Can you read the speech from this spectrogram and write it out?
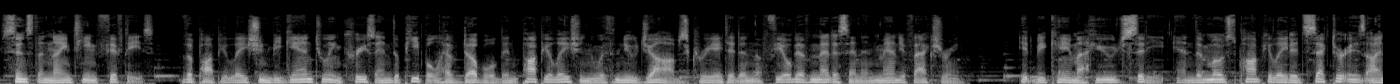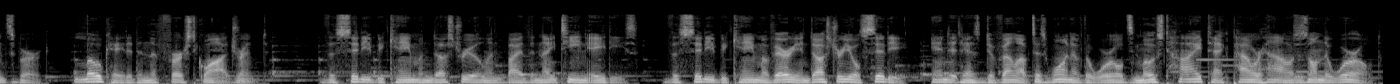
Since the 1950s, the population began to increase and the people have doubled in population with new jobs created in the field of medicine and manufacturing. It became a huge city and the most populated sector is Einzberg, located in the first quadrant. The city became industrial and by the 1980s, the city became a very industrial city, and it has developed as one of the world's most high-tech powerhouses on the world.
